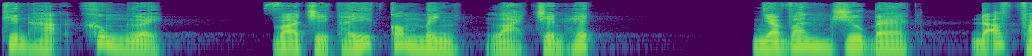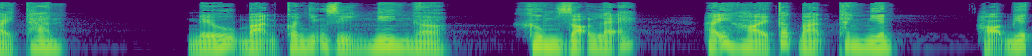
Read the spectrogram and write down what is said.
thiên hạ không người, và chỉ thấy có mình là trên hết. Nhà văn Joubert đã phải than. Nếu bạn có những gì nghi ngờ, không rõ lẽ, hãy hỏi các bạn thanh niên. Họ biết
